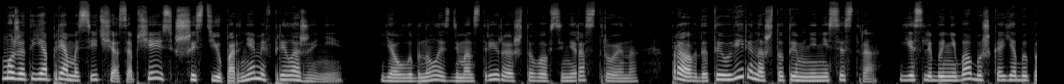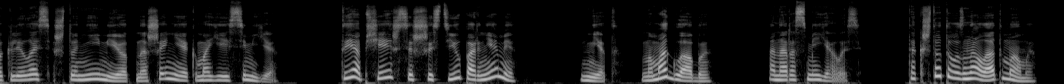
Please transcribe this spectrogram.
Может, я прямо сейчас общаюсь с шестью парнями в приложении?» Я улыбнулась, демонстрируя, что вовсе не расстроена. «Правда, ты уверена, что ты мне не сестра? Если бы не бабушка, я бы поклялась, что не имею отношения к моей семье». Ты общаешься с шестью парнями? Нет, но могла бы. Она рассмеялась. Так что ты узнала от мамы?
